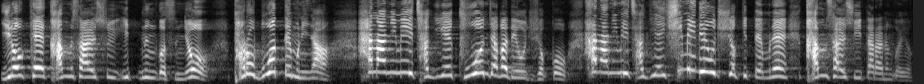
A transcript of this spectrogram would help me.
이렇게 감사할 수 있는 것은요. 바로 무엇 때문이냐? 하나님이 자기의 구원자가 되어 주셨고 하나님이 자기의 힘이 되어 주셨기 때문에 감사할 수 있다라는 거예요.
